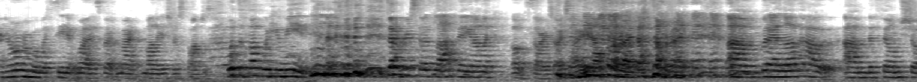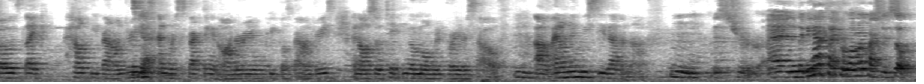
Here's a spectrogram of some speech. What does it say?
I don't remember what scene it was, but my Malai's response was, "What the fuck? What do you mean?" And Devery starts laughing, and I'm like, "Oh, sorry, sorry, sorry. That's all right. That's all right." Um, but I love how um, the film shows like healthy boundaries Yeah. and respecting and honoring people's boundaries, and also taking a moment for yourself. Um, I don't think we see that enough. Hmm, it's true. And we have time for one more question. So,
